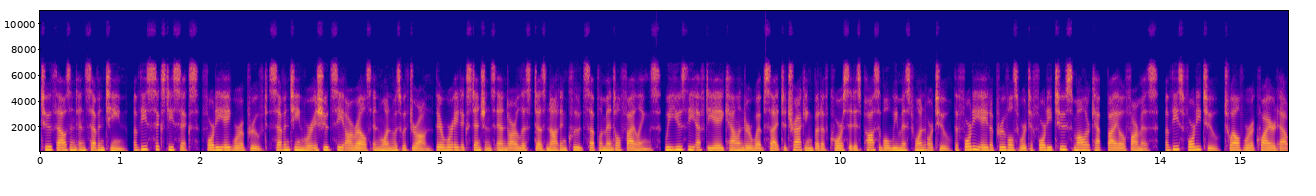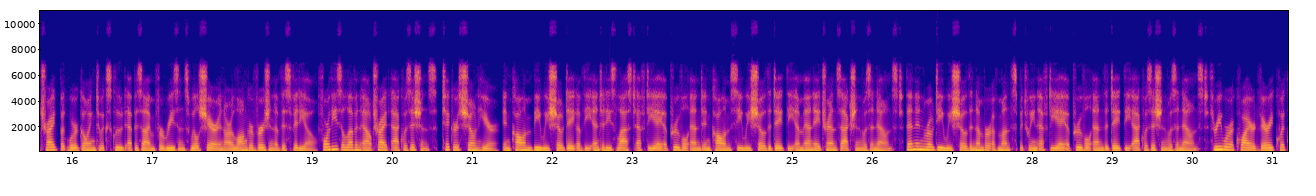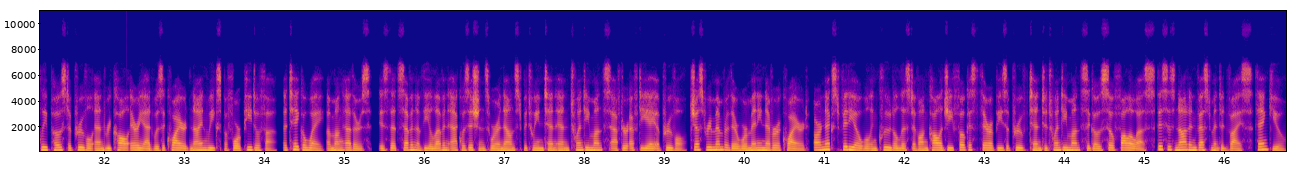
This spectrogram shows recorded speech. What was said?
2017. Of these 66, 48 were approved, 17 were issued CRLs and one was withdrawn. There were 8 extensions and our list does not include supplemental filings. We use the FDA calendar website to tracking but of course it is possible we missed one or two. The 48 approvals were to 42 smaller cap biopharmas. Of these 42, 12 were acquired outright but we're going to exclude Epizyme for reasons we'll share in our longer version of this video. For these 11 outright acquisitions, tickers shown here, in column B we show date of the entity's last FDA approval and in column C we show the date the M&A transaction was announced. Then in row D we show the number of months between FDA approval and the date the acquisition was announced. Three were acquired very quickly post-approval and recall Ariad was acquired 9 weeks before PDUFA. A takeaway, among others, is that 7 of the 11 acquisitions were announced between 10 and 20 months after FDA approval. Just remember there were many never acquired. Our next video will include a list of oncology-focused therapies approved 10 to 20 months ago so follow us. This is not investment advice. Thank you.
